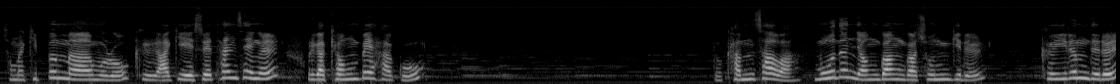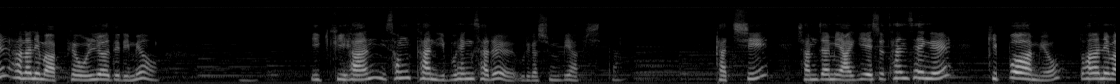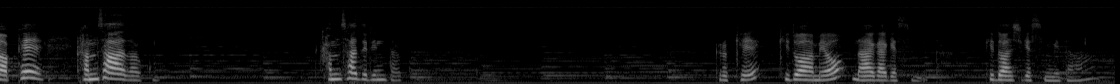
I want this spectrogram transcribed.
정말 기쁜 마음으로 그 아기 예수의 탄생을 우리가 경배하고 또 감사와 모든 영광과 존귀를 그 이름들을 하나님 앞에 올려드리며 이 귀한 이 성탄 이부 행사를 우리가 준비합시다. 같이 잠잠히 아기 예수 탄생을 기뻐하며 또 하나님 앞에 감사하다고 감사드린다고 그렇게 기도하며 나아가겠습니다. 기도하시겠습니다.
